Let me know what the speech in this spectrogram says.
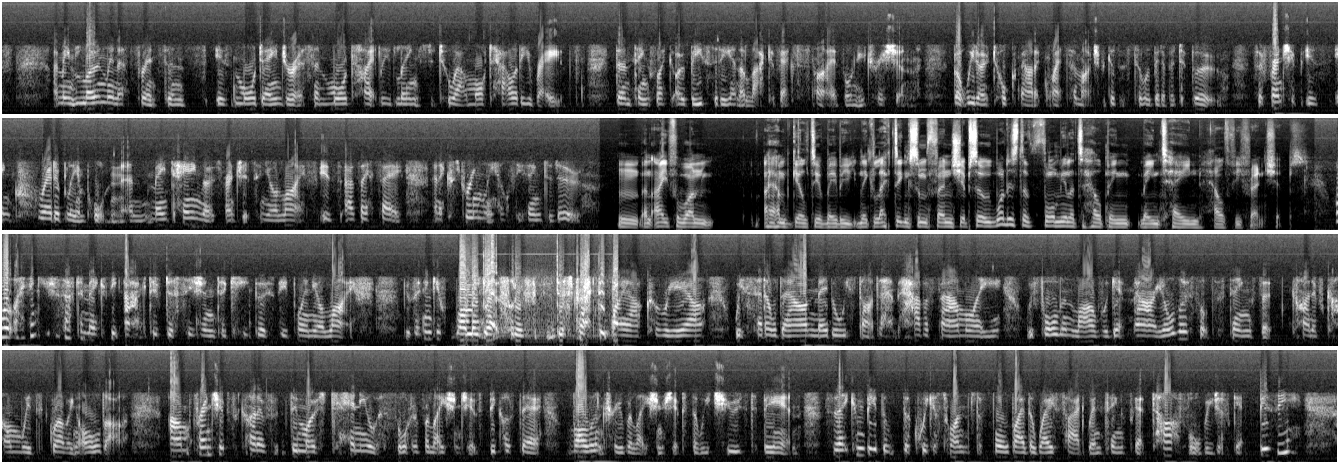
I mean, loneliness, for instance, is more dangerous and more tightly linked to our mortality rates than things like obesity and a lack of exercise or nutrition. But we don't talk about it quite so much because it's still a bit of a taboo. So friendship is incredibly important, and maintaining those friendships in your life is, as I say, an extremely healthy thing to do. Mm, and I, for one, I am guilty of maybe neglecting some friendships. So, what is the formula to helping maintain healthy friendships? Well, I think you just have to make the active decision to keep those people in your life. Because I think if when we get sort of distracted by our career, we settle down, maybe we start to have a family, we fall in love, we get married, all those sorts of things that kind of come with growing older. Um, friendships are kind of the most tenuous sort of relationships because they're voluntary relationships that we choose to be in. So they can be the, the quickest ones to fall by the wayside when things get tough or we just get busy.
